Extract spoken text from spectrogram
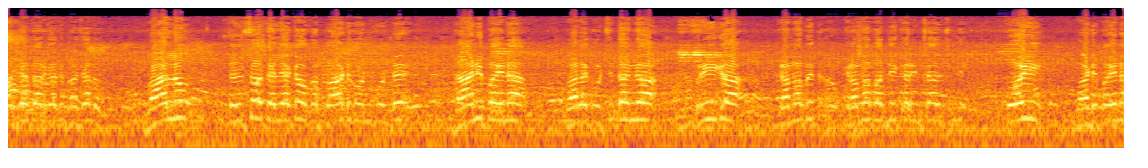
మధ్యతరగతి ప్రజలు వాళ్ళు తెలుసో తెలియక ఒక ప్లాట్ కొనుక్కుంటే దానిపైన వాళ్ళకు ఉచితంగా ఫ్రీగా క్రమబద్ధ క్రమబద్ధీకరించాల్సింది. పోయి వాటిపైన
